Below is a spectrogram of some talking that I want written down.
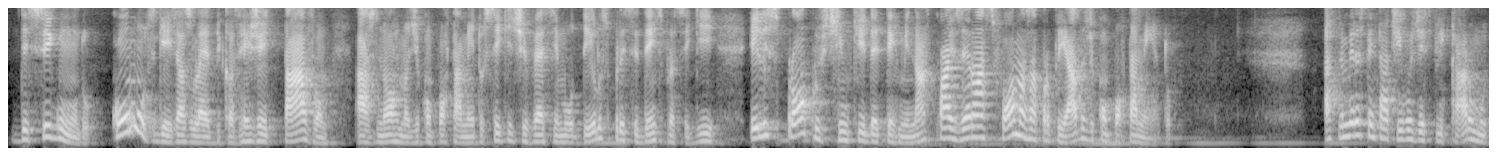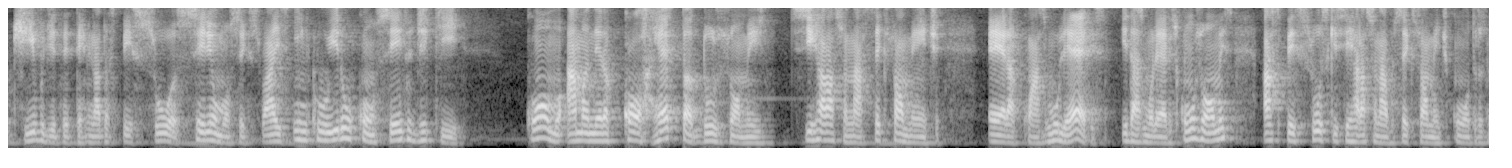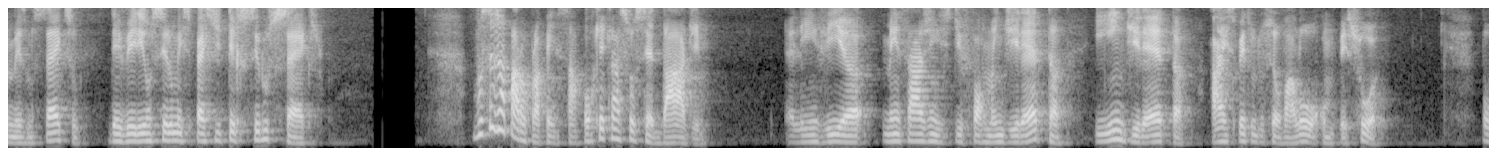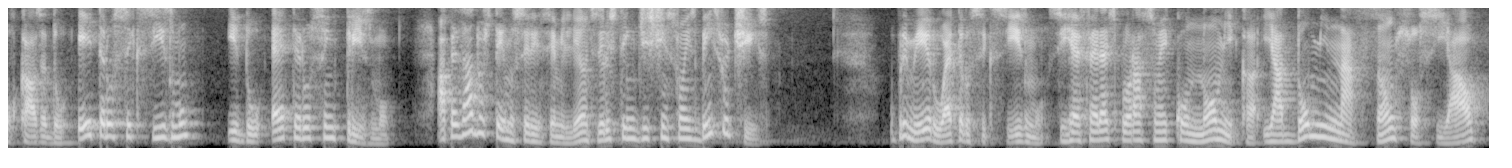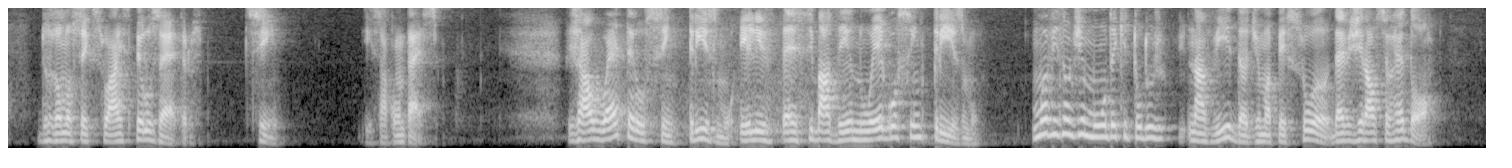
De segundo, como os gays e as lésbicas rejeitavam as normas de comportamento sem que tivessem modelos precedentes para seguir, eles próprios tinham que determinar quais eram as formas apropriadas de comportamento. As primeiras tentativas de explicar o motivo de determinadas pessoas serem homossexuais incluíram o conceito de que, como a maneira correta dos homens se relacionar sexualmente era com as mulheres e das mulheres com os homens, as pessoas que se relacionavam sexualmente com outros do mesmo sexo deveriam ser uma espécie de terceiro sexo. Você já parou para pensar por que, que a sociedade ela envia mensagens de forma indireta e indireta a respeito do seu valor como pessoa? Por causa do heterossexismo e do heterocentrismo. Apesar dos termos serem semelhantes, eles têm distinções bem sutis. O primeiro, o heterossexismo, se refere à exploração econômica e à dominação social dos homossexuais pelos héteros. Sim, isso acontece. Já o heterocentrismo, ele é, se baseia no egocentrismo. Uma visão de mundo é que tudo na vida de uma pessoa deve girar ao seu redor.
